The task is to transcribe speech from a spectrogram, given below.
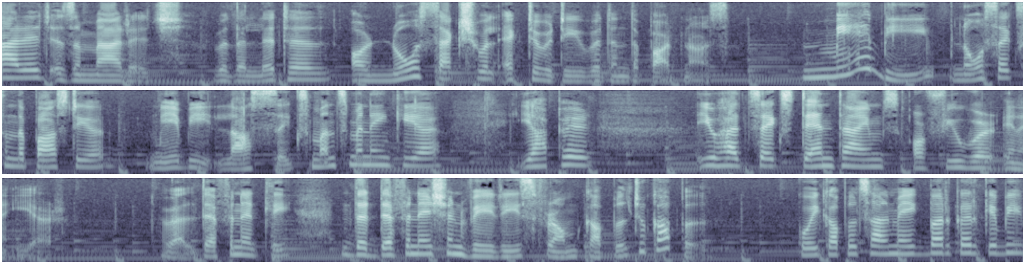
marriage is a marriage with a little or no sexual activity within the partners. Maybe no sex in the past year, maybe last six months में नहीं किया है, या फिर you had sex 10 times or fewer in a year. Well, definitely, the definition varies from couple to couple. कोई कपल साल में एक बार करके भी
